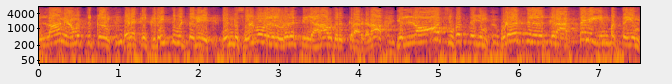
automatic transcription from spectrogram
எல்லா ஞாபகத்துக்களும் எனக்கு கிடைத்து விட்டது என்று சொல்பவர்கள் உலகத்தில் யாராவது இருக்கிறார்களா? எல்லா சுகத்தையும் உலகத்தில் இருக்கிற அத்தனை இன்பத்தையும்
